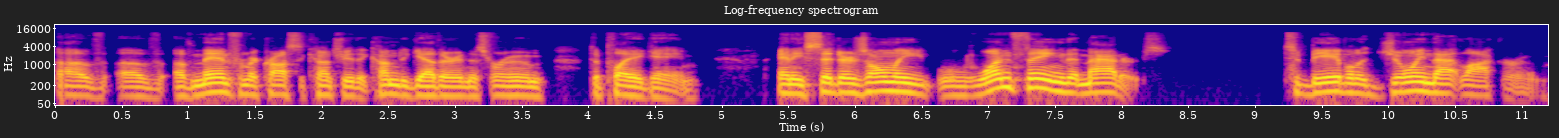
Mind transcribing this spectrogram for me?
of of of men from across the country that come together in this room to play a game. And he said there's only one thing that matters to be able to join that locker room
